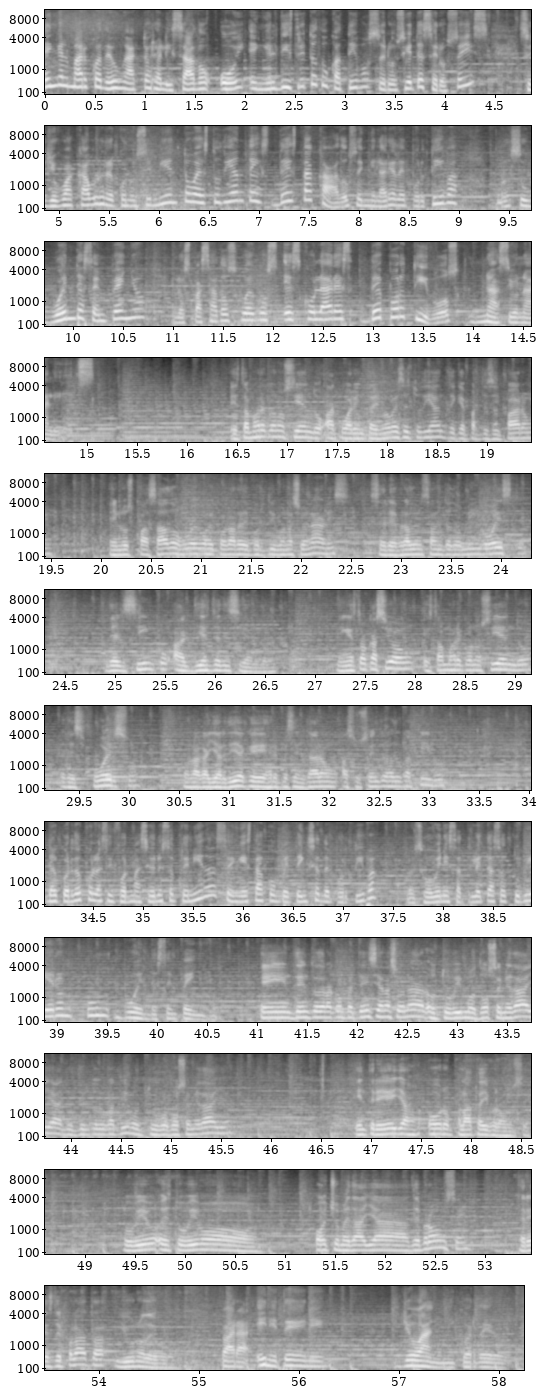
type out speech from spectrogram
En el marco de un acto realizado hoy en el Distrito Educativo 0706, se llevó a cabo el reconocimiento a estudiantes destacados en el área deportiva por su buen desempeño en los pasados Juegos Escolares Deportivos Nacionales. Estamos reconociendo a 49 estudiantes que participaron en los pasados Juegos Escolares Deportivos Nacionales, celebrados en Santo Domingo Este, del 5 al 10 de diciembre. En esta ocasión estamos reconociendo el esfuerzo con la gallardía que representaron a sus centros educativos. De acuerdo con las informaciones obtenidas en esta competencia deportiva, los jóvenes atletas obtuvieron un buen desempeño. En, dentro de la competencia nacional obtuvimos 12 medallas, el distrito educativo obtuvo 12 medallas, entre ellas oro, plata y bronce. Tuvimos, estuvimos 8 medallas de bronce, 3 de plata y 1 de oro. Para NTN, Joanny Cordero.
